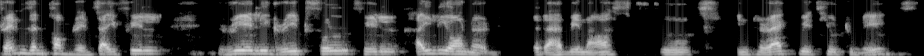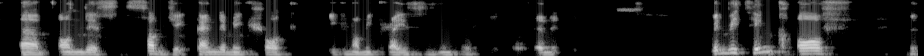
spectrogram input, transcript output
friends and comrades, I feel really grateful, feel highly honored that I have been asked to interact with you today uh, on this subject, pandemic shock, economic crisis, and. When we think of the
